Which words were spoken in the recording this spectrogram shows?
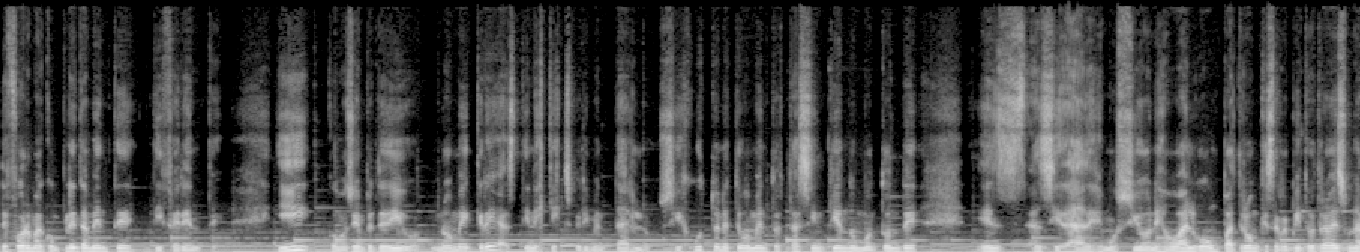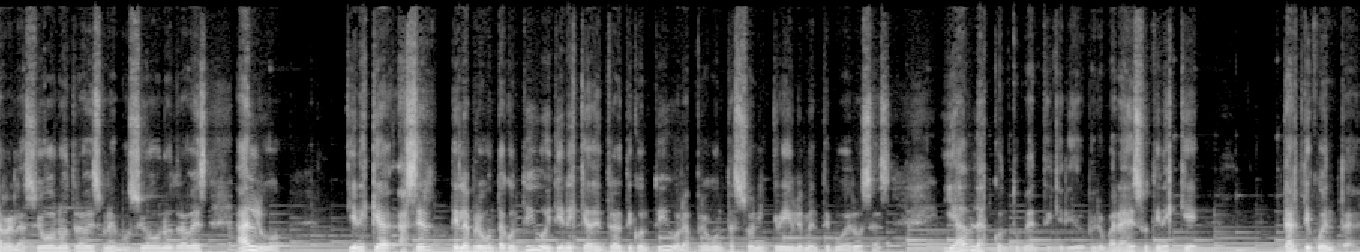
de forma completamente diferente. Y como siempre te digo, no me creas, tienes que experimentarlo. Si justo en este momento estás sintiendo un montón de ansiedades, emociones o algo, un patrón que se repite otra vez una relación, otra vez una emoción, otra vez algo, tienes que hacerte la pregunta contigo y tienes que adentrarte contigo. Las preguntas son increíblemente poderosas y hablas con tu mente, querido, pero para eso tienes que darte cuenta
